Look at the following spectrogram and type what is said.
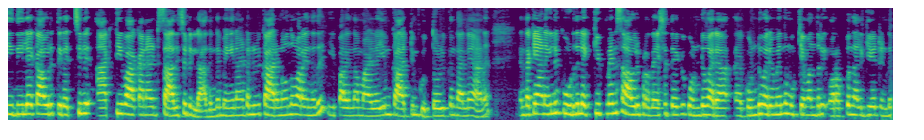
രീതിയിലേക്ക് ആ ഒരു തിരച്ചിൽ ആക്റ്റീവ് ആക്കാനായിട്ട് സാധിച്ചിട്ടില്ല. അതിന്റെ മെയിൻ ആയിട്ടുള്ള ഒരു കാരണം എന്ന് പറയുന്നത്. ഈ പറയുന്ന മഴയും കാറ്റും കുത്തൊഴുക്കും തന്നെയാണ്. എന്തൊക്കെയാണെങ്കിലും കൂടുതൽ എക്യുപ്മെന്റ്സ് ആ ഒരു പ്രദേശത്തേക്ക് കൊണ്ടുവരാ കൊണ്ടുവരുമെന്ന് മുഖ്യമന്ത്രി ഉറപ്പ് നൽകിയിട്ടുണ്ട്.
